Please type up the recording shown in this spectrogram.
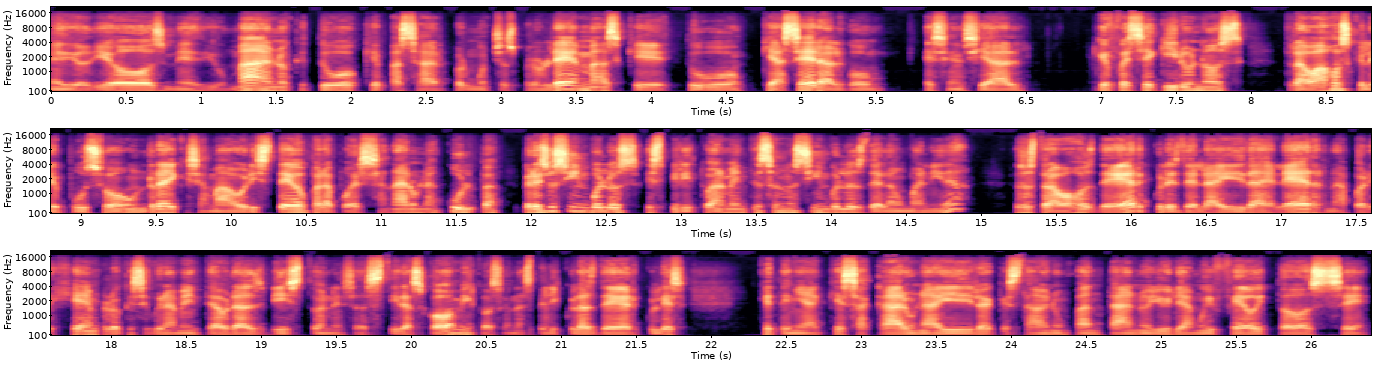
medio dios, medio humano, que tuvo que pasar por muchos problemas, que tuvo que hacer algo esencial, que fue seguir unos trabajos que le puso un rey que se llamaba Oristeo para poder sanar una culpa. Pero esos símbolos espiritualmente son los símbolos de la humanidad. Esos trabajos de Hércules, de la hidra de Lerna, por ejemplo, que seguramente habrás visto en esas tiras cómicas, en las películas de Hércules, que tenía que sacar una hidra que estaba en un pantano y olía muy feo y todos se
